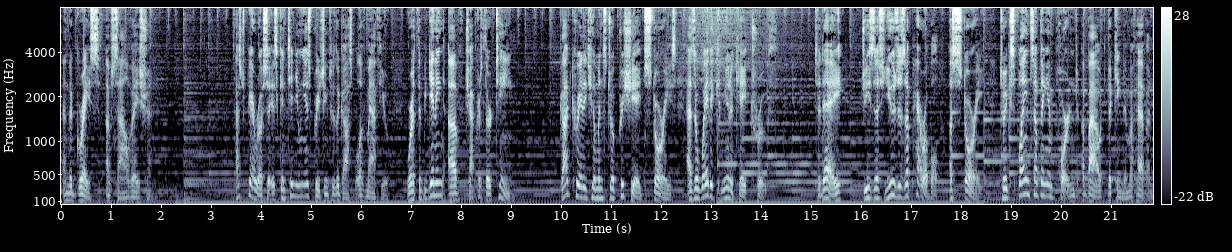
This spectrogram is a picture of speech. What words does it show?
and the grace of salvation. Pastor Pierre Rosa is continuing his preaching through the Gospel of Matthew. We're at the beginning of chapter 13. God created humans to appreciate stories as a way to communicate truth. Today, Jesus uses a parable, a story, to explain something important about the kingdom of heaven.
